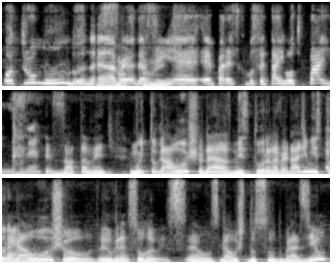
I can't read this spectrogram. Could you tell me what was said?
Outro mundo, né? Exatamente. Na verdade, assim, é, é, parece que você tá em outro país, né? Exatamente. Muito gaúcho, né? As misturas, na verdade, mistura é. gaúcho do Rio Grande do Sul, é, os gaúchos do sul do Brasil,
